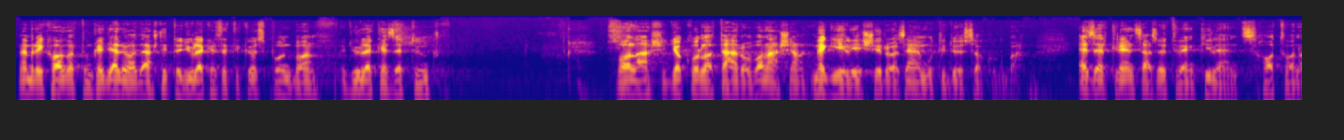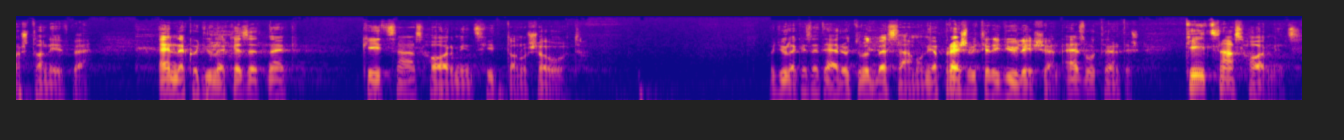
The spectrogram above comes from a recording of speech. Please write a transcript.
Nemrég hallgattunk egy előadást itt a gyülekezeti központban, a gyülekezetünk vallási gyakorlatáról, vallásának megéléséről az elmúlt időszakokban. 1959-60-as tanévben ennek a gyülekezetnek 230 hittanosa volt. A gyülekezet erről tudott beszámolni, a presbiteri gyűlésen. Ez volt jelentés. 230.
